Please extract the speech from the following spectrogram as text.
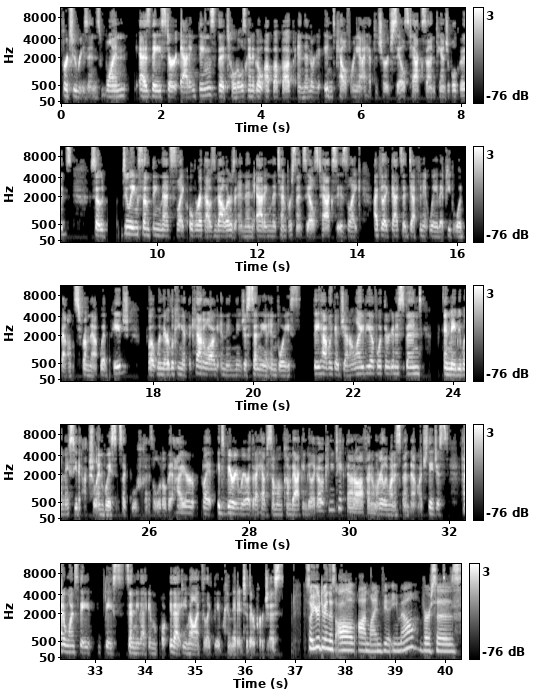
for two reasons. One, as they start adding things, the total is going to go up, up, up. And then they're in California, I have to charge sales tax on tangible goods. So doing something that's like over a thousand dollars and then adding the 10% sales tax is like, I feel like that's a definite way that people would bounce from that web page. But when they're looking at the catalog and then they just send me an invoice, they have like a general idea of what they're going to spend and maybe when they see the actual invoice it's like oof that's a little bit higher but it's very rare that i have someone come back and be like oh can you take that off? I don't really want to spend that much. They just kind of once they they send me that info, that email i feel like they've committed to their purchase. So you're doing this all online via email versus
